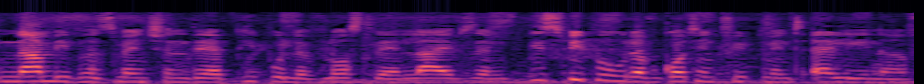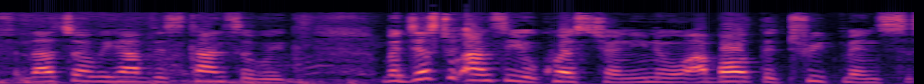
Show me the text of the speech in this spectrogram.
Namib has mentioned, there people have lost their lives, and these people would have gotten treatment early enough. And that's why we have this cancer week. But just to answer your question, you know, about the treatments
